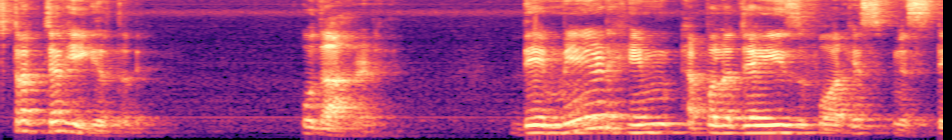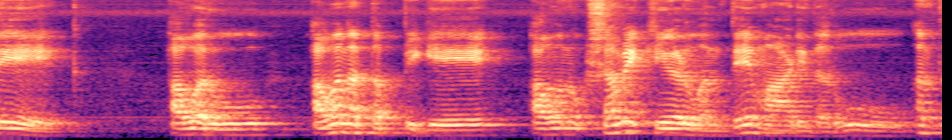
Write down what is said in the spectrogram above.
ಸ್ಟ್ರಕ್ಚರ್ ಹೀಗಿರ್ತದೆ. ಉದಾಹರಣೆ they made him apologize for his mistake ಅವರು ಅವನ ತಪ್ಪಿಗೆ ಅವನು ಕ್ಷಮೆ ಕೇಳುವಂತೆ ಮಾಡಿದರು ಅಂತ.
